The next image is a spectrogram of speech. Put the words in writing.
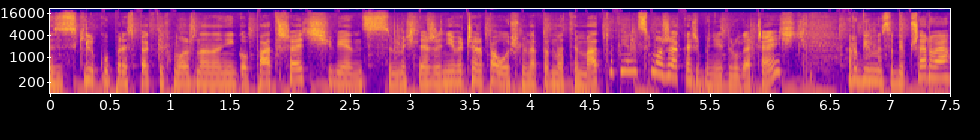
z kilku perspektyw można na niego patrzeć, więc myślę, że nie wyczerpałyśmy na pewno tematu, więc może jakaś będzie druga część. Robimy sobie przerwę,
